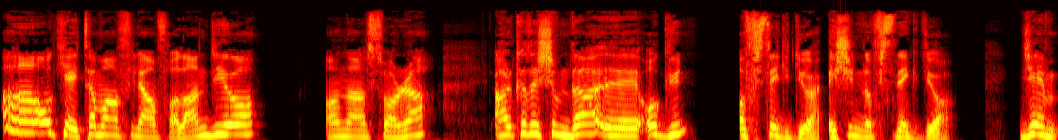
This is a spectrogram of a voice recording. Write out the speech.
Aa okey tamam filan falan diyor. Ondan sonra arkadaşım da e, o gün ofise gidiyor. Eşinin ofisine gidiyor. Cem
